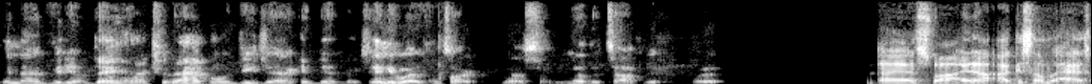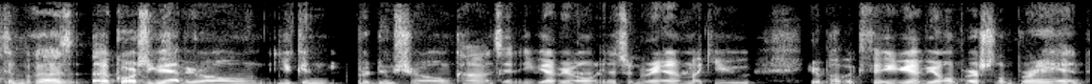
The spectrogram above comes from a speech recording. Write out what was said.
in that video. Dang, actually, that happened with DJ Akademiks. Anyways, I'm sorry, that's another topic. But uh, that's fine. And I, I, guess I'm asking because, of course, you have your own. You can produce your own content. You have your own Instagram, like you, you're a public figure. You have your own personal brand.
